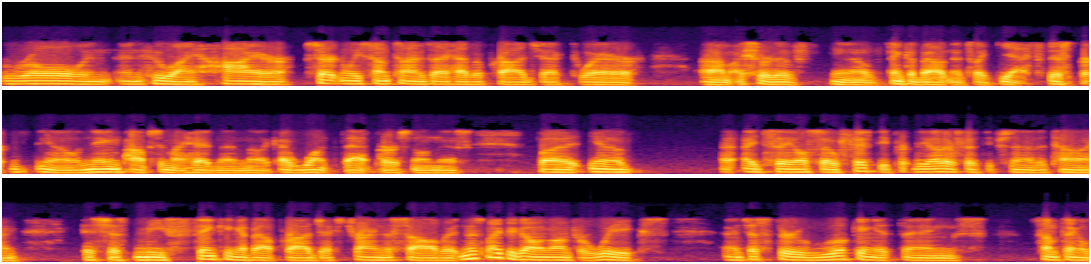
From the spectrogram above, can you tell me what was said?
role in, in who I hire. Certainly, sometimes I have a project where um, I sort of you know think about and it's like yes, this per, you know name pops in my head and I'm like I want that person on this. But you know, I'd say also 50 the other 50 percent of the time it's just me thinking about projects, trying to solve it. And this might be going on for weeks. And just through looking at things, something will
